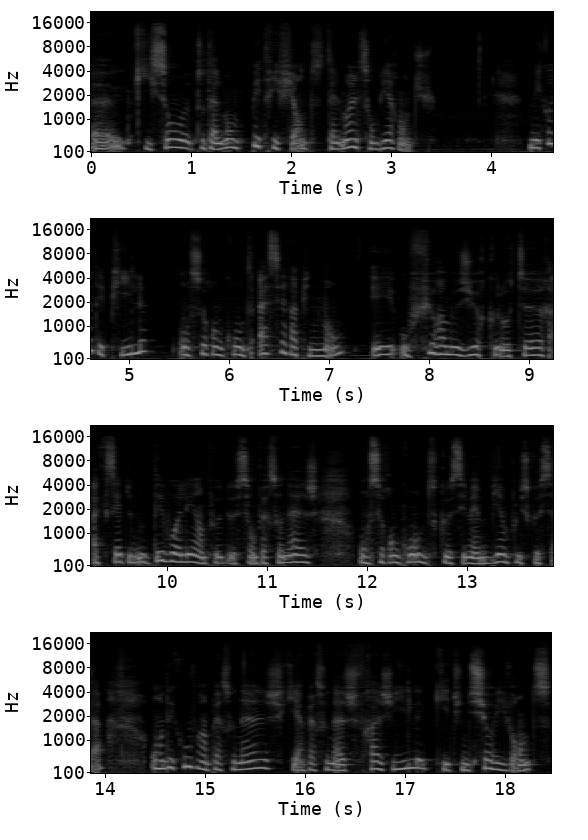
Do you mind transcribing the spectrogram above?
euh, qui sont totalement pétrifiantes, tellement elles sont bien rendues. Mais côté pile, on se rend compte assez rapidement et au fur et à mesure que l'auteur accepte de nous dévoiler un peu de son personnage, on se rend compte que c'est même bien plus que ça. On découvre un personnage qui est un personnage fragile, qui est une survivante,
